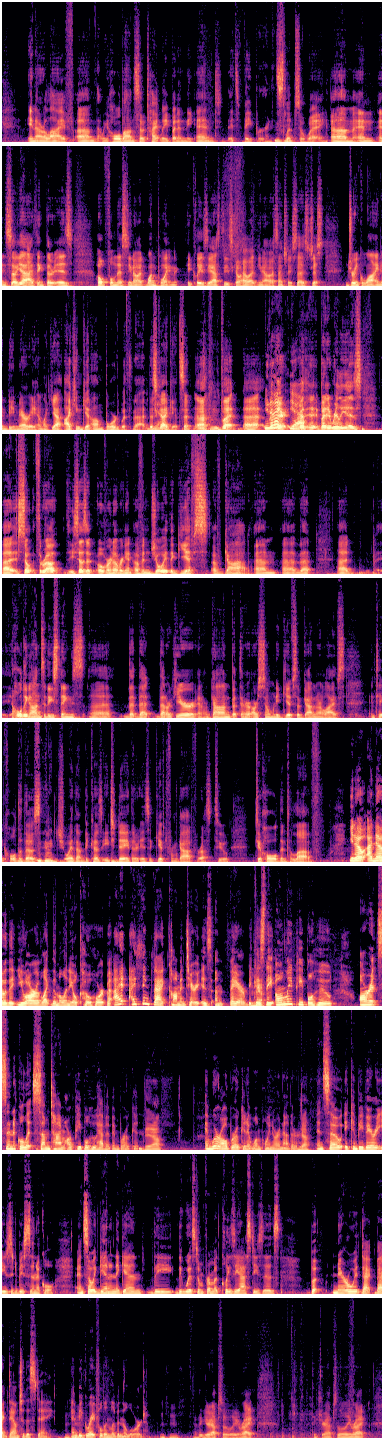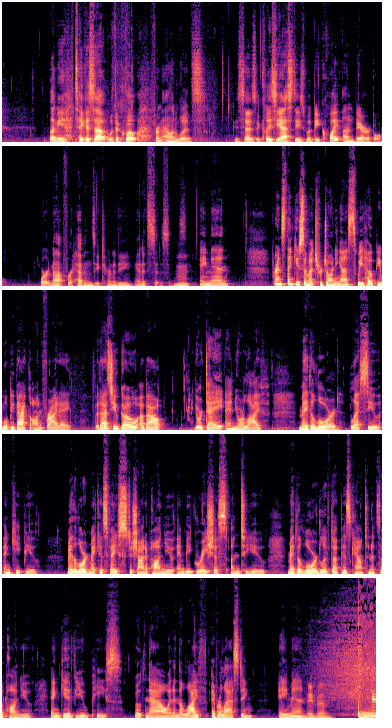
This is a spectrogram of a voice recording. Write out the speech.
in our life um, that we hold on so tightly, but in the end, it's vapor and it mm-hmm. slips away. Um, and and so yeah, I think there is hopefulness. You know, at one point in Ecclesiastes, Kohelet, you know, essentially says just drink wine and be merry. I'm like, yeah, I can get on board with that. This yeah. guy gets it. Um, but uh, you know but, there, yeah. but it, but it really is. Uh, so throughout, he says it over and over again of enjoy the gifts of God. Um, uh, that uh, holding on to these things uh, that that that are here and are gone, but there are so many gifts of God in our lives, and take hold of those mm-hmm. and enjoy them because each day there is a gift from God for us to to hold and to love. You know, I know that you are of like the millennial cohort, but I I think that commentary is unfair because yeah. the only people who aren't cynical at some time are people who haven't been broken. Yeah and we're all broken at one point or another. Yeah. And so it can be very easy to be cynical. And so again and again, the the wisdom from Ecclesiastes is, but narrow it back down to this day, mm-hmm. and be mm-hmm. grateful and live in the Lord. Mm-hmm. I think you're absolutely right. I think you're absolutely right. Let me take us out with a quote from Alan Woods, who says Ecclesiastes would be quite unbearable were it not for heaven's eternity and its citizens. Mm, amen. Friends, thank you so much for joining us. We hope you will be back on Friday. But as you go about your day and your life, may the Lord bless you and keep you. May the Lord make his face to shine upon you and be gracious unto you. May the Lord lift up his countenance upon you and give you peace, both now and in the life everlasting. Amen. Amen.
